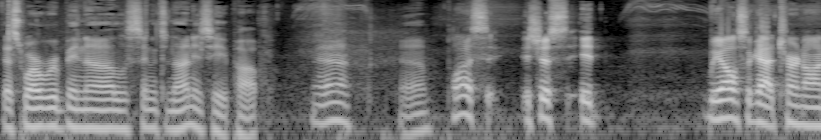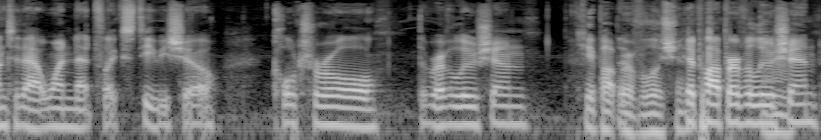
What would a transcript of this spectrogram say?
that's why we've been uh, listening to 90s hip-hop yeah. yeah Plus, it's just it. We also got turned on to that one Netflix TV show, Cultural the Revolution, hip-hop revolution Hip Hop Revolution.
